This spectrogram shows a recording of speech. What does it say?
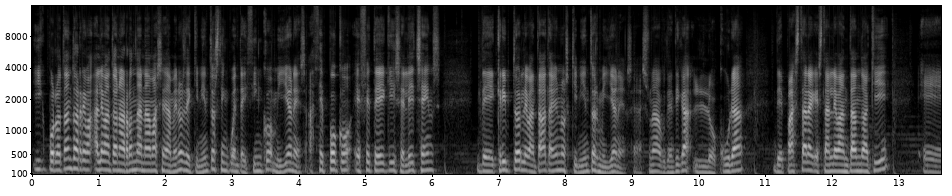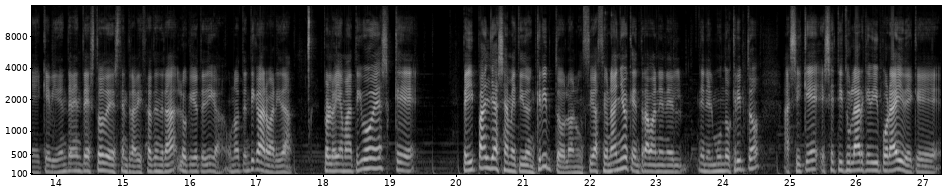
y por lo tanto ha levantado una ronda nada más y nada menos de 555 millones. Hace poco FTX, el exchange de criptos, levantaba también unos 500 millones. O sea, es una auténtica locura de pasta la que están levantando aquí. Eh, que evidentemente esto de descentralizado tendrá lo que yo te diga, una auténtica barbaridad. Pero lo llamativo es que PayPal ya se ha metido en cripto, lo anunció hace un año que entraban en el, en el mundo cripto, así que ese titular que vi por ahí de que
